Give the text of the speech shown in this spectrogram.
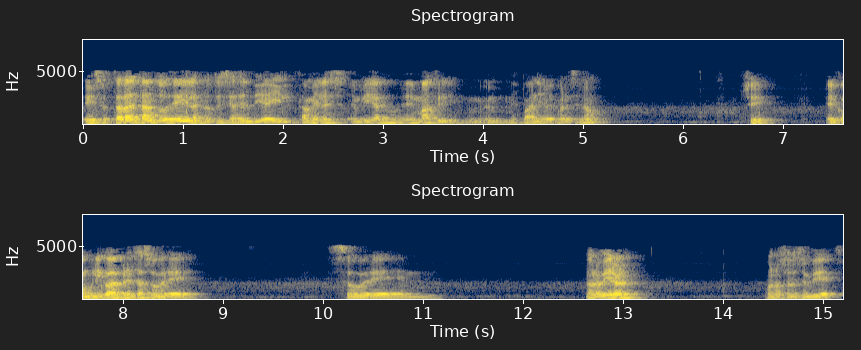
eso, estar al tanto de las noticias del día. Y también les envié algo de Macri en España, me parece, ¿no? Sí, el comunicado de prensa sobre. Sobre. ¿No lo vieron? ¿O no se los envié?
